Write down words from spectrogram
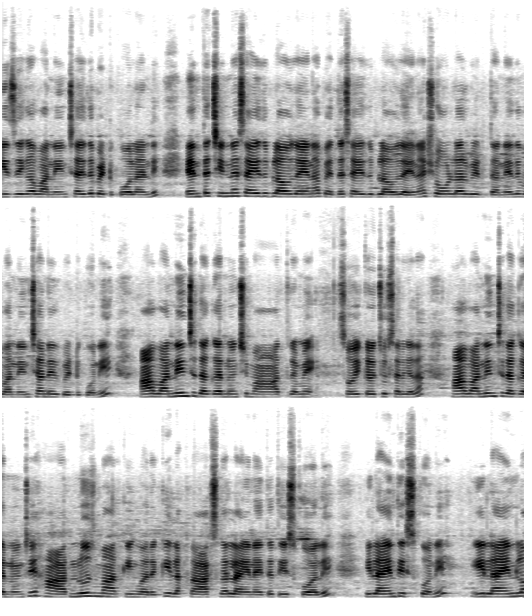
ఈజీగా వన్ ఇంచ్ అయితే పెట్టుకోవాలండి. ఎంత చిన్న సైజు బ్లౌజ్ అయినా పెద్ద సైజు బ్లౌజ్ అయినా షోల్డర్ విడ్త్ అనేది వన్ ఇంచ్ అనేది పెట్టుకొని ఆ వన్ ఇంచ్ దగ్గర నుంచి మాత్రమే సో ఇక్కడ చూసారు కదా ఆ వన్ ఇంచ్ దగ్గర నుంచి హార్న్ లూజ్ మార్కింగ్ వరకు ఇలా క్రాస్గా లైన్ అయితే తీసుకోవాలి. ఈ లైన్ తీసుకొని ఈ లైన్లో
